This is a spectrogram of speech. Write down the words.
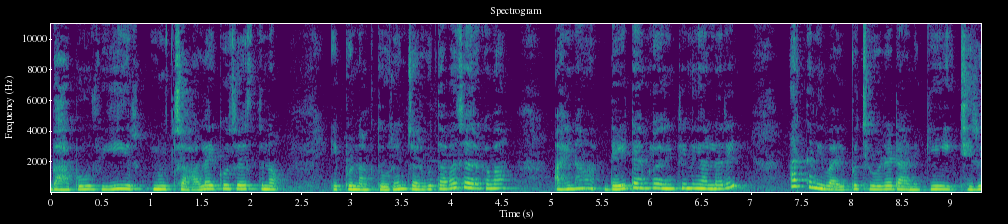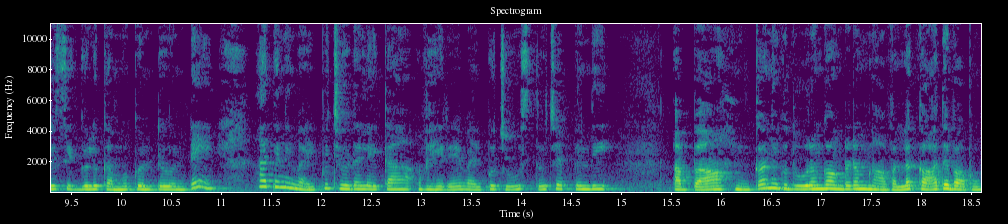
బాబు వీర్ నువ్వు చాలా ఎక్కువ చేస్తున్నావు. ఇప్పుడు నాకు దూరం జరుగుతావా జరగవా? అయినా డే టైంలో ఏంటి నీ అల్లరి? అతని వైపు చూడడానికి చిరు సిగ్గులు కమ్ముకుంటూ ఉంటే అతని వైపు చూడలేక వేరే వైపు చూస్తూ చెప్పింది. అబ్బా ఇంకా నీకు దూరంగా ఉండడం నా వల్ల కాదే బాబు.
